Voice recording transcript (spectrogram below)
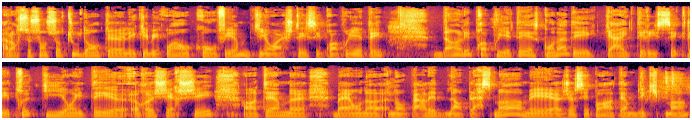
Alors, ce sont surtout donc les Québécois, on confirme, qui ont acheté ces propriétés. Dans les propriétés, est-ce qu'on a des caractéristiques, des trucs qui ont été recherchés en termes, ben on a, on a parlé de l'emplacement, mais je sais pas, en termes d'équipement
